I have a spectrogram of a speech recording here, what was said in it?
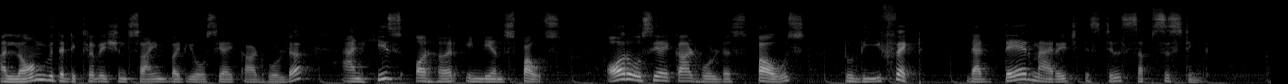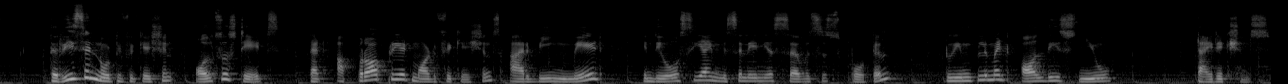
along with a declaration signed by the OCI card holder and his or her Indian spouse or OCI card holder spouse to the effect that their marriage is still subsisting. The recent notification also states that appropriate modifications are being made in the OCI Miscellaneous Services portal to implement all these new directions.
